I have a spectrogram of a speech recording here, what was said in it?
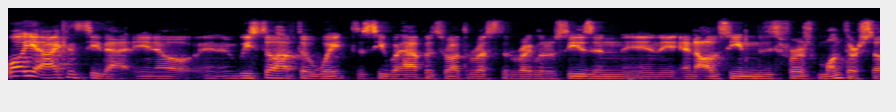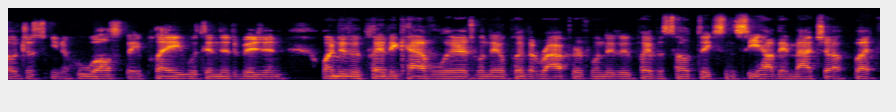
Well, yeah, I can see that. You know, and we still have to wait to see what happens throughout the rest of the regular season, and and obviously in this first month or so, just you know who else they play within the division. When do they play the Cavaliers? When do they play the Raptors? When do they play the Celtics? And see how they match up. But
